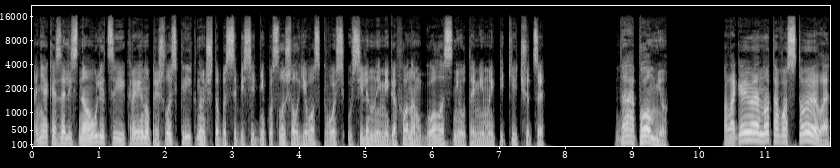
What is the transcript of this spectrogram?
Они оказались на улице, и Крейну пришлось крикнуть, чтобы собеседник услышал его сквозь усиленный мегафоном голос неутомимой пикетчицы. «Да, помню». «Полагаю, оно того стоило»,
